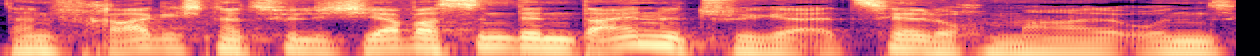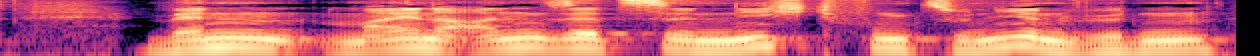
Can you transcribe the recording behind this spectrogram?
dann frage ich natürlich, ja, was sind denn deine Trigger? Erzähl doch mal. Und wenn meine Ansätze nicht funktionieren würden,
